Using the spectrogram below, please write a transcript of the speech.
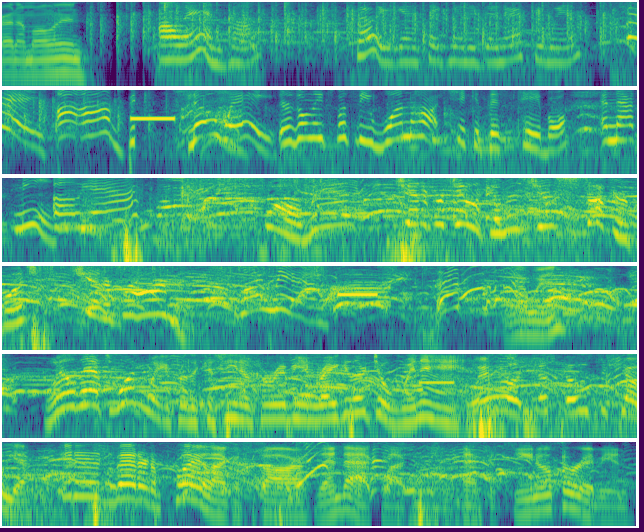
All right, I'm all in. All in, huh? So, you gonna take me to dinner if you win? Hey! Uh-uh, bitch! No way! There's only supposed to be one hot chick at this table, and that's me. Oh, yeah? Whoa, man! Jennifer Dillicum has just sucker punched Jennifer Harman. My man! That's I win. Well, that's one way for the Casino Caribbean regular to win a hand. Well, it just goes to show you, it is better to play like a star than to act like one at Casino Caribbean.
